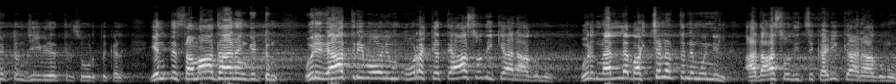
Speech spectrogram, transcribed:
കിട്ടും ജീവിതത്തിൽ സുഹൃത്തുക്കളെ? എന്ത് സമാധാനം കിട്ടും? ഒരു രാത്രി പോലും ഉറക്കത്തെ ആസ്വദിക്കാനാകുമോ? ഒരു നല്ല ഭക്ഷണത്തിന് മുന്നിൽ അത് ആസ്വദിച്ച് കഴിക്കാനാകുമോ?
